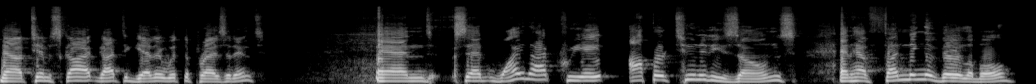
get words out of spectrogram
Now, Tim Scott got together with the president and said, why not create opportunity zones and have funding available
